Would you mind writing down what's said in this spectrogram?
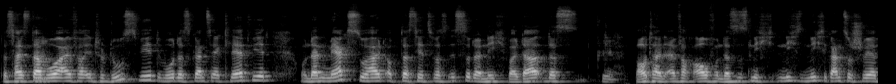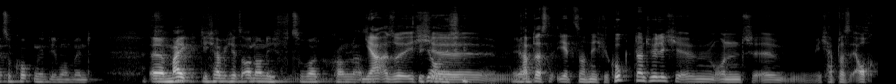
Das heißt, da, ja. wo einfach introduced wird, wo das Ganze erklärt wird, und dann merkst du halt, ob das jetzt was ist oder nicht, weil da, das Okay. Baut halt einfach auf und das ist nicht, nicht, nicht ganz so schwer zu gucken in dem Moment. Äh, Mike, dich habe ich jetzt auch noch nicht zu Wort gekommen lassen. Ja, also ich, ich äh, ja. habe das jetzt noch nicht geguckt natürlich ähm, und äh, ich habe das auch,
